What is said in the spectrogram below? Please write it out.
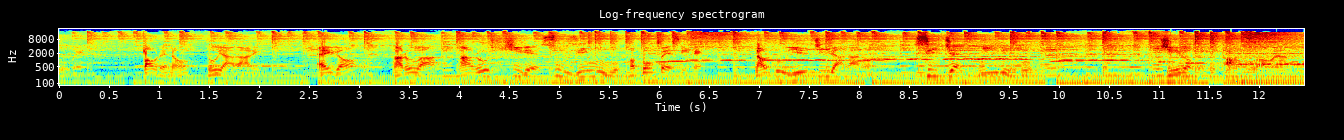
ဖို့ပဲပေါက်တယ်နော်တို့ရသားတွေအဲ့ဒီတော့ငါတို့ကငါတို့ရှိတဲ့စူစည်းမှုကိုမပုံးပဲ့စေနဲ့နောက်တစ်ခုအရေးကြီးတာကတော့စီချက်ညီးနေဖို့ရေးတော့အောင်အောင်ရ။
